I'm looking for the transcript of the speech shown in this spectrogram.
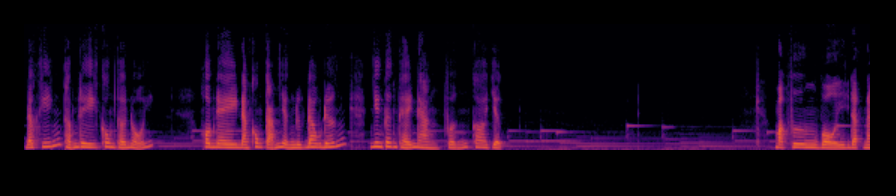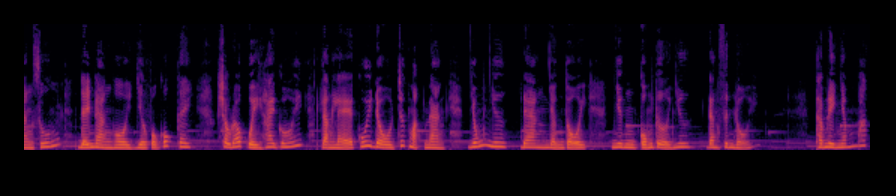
đã khiến Thẩm Ly không thở nổi. Hôm nay nàng không cảm nhận được đau đớn, nhưng thân thể nàng vẫn co giật. Mặt Phương vội đặt nàng xuống để nàng ngồi dựa vào gốc cây, sau đó quỳ hai gối, lặng lẽ cúi đầu trước mặt nàng giống như đang nhận tội nhưng cũng tựa như đang xin lỗi. Thẩm Ly nhắm mắt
